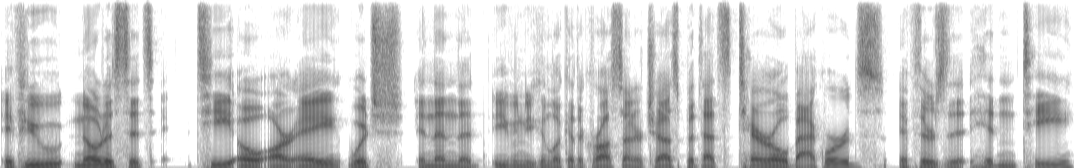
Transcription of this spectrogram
if you notice, it's T O R A, which and then the even you can look at the cross on her chest, but that's tarot backwards. If there's a hidden T,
